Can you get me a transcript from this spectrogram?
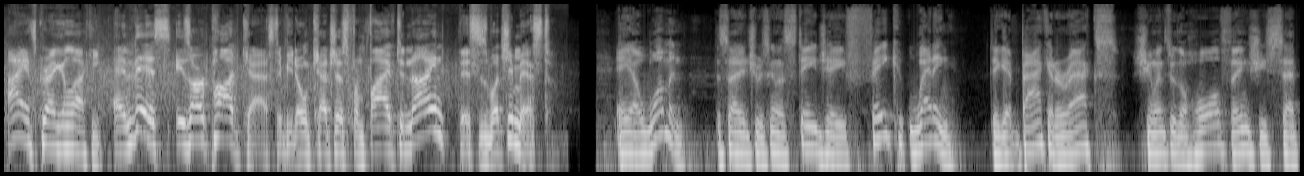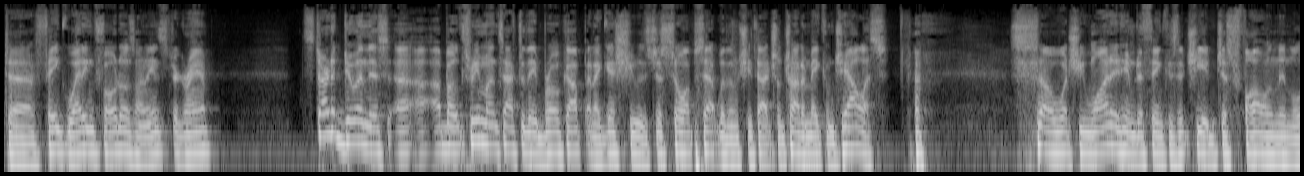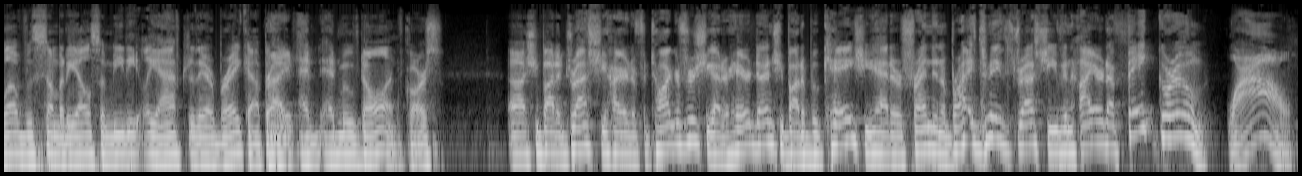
Hi, it's Greg and Lucky. And this is our podcast. If you don't catch us from 5 to 9, this is what you missed. A, a woman decided she was going to stage a fake wedding to get back at her ex. She went through the whole thing. She set uh, fake wedding photos on Instagram. Started doing this uh, about three months after they broke up, and I guess she was just so upset with him, she thought she'll try to make him jealous. so, what she wanted him to think is that she had just fallen in love with somebody else immediately after their breakup and Right. had, had moved on. Of course. Uh, she bought a dress. She hired a photographer. She got her hair done. She bought a bouquet. She had her friend in a bridesmaid's dress. She even hired a fake groom. Wow.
